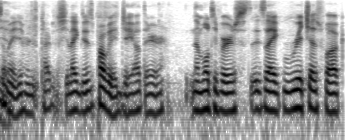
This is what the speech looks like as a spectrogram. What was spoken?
So yeah. many different types of shit. Like, there's probably a Jay out there the multiverse. is like rich as fuck.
